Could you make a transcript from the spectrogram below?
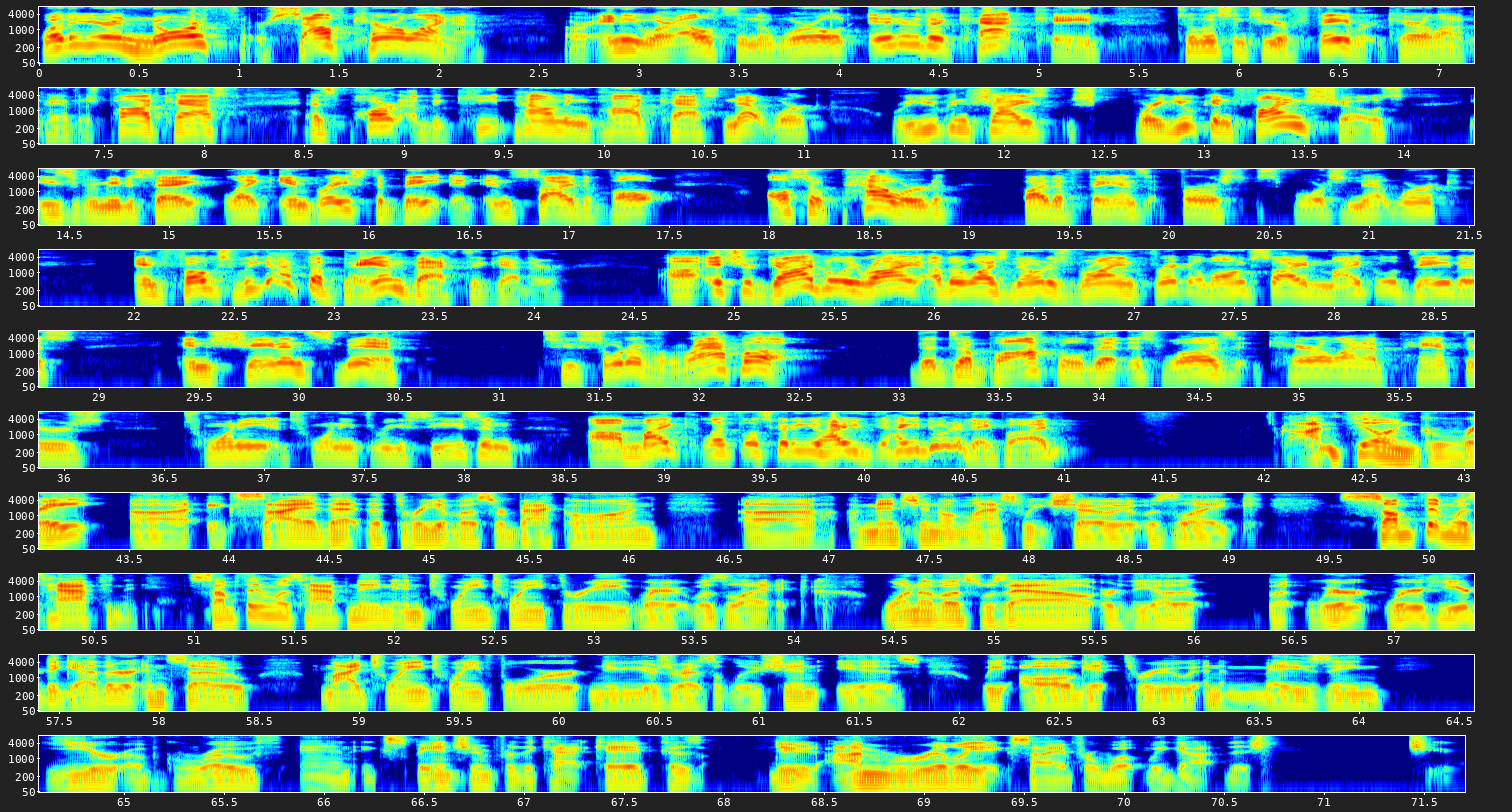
Whether you're in North or South Carolina or anywhere else in the world, enter the Cat Cave to listen to your favorite Carolina Panthers podcast as part of the Keep Pounding Podcast Network where you can sh- where you can find shows easy for me to say like Embrace Debate and Inside the Vault, also powered by the Fans First Sports Network. And folks, we got the band back together. Uh, it's your guy Billy Wright, otherwise known as Ryan Frick, alongside Michael Davis and Shannon Smith to sort of wrap up the debacle that this was Carolina Panthers 2023 season. Uh, Mike, let's let's go to you. How you how you doing today, bud? I'm feeling great. Uh, excited that the three of us are back on. Uh, I mentioned on last week's show, it was like something was happening. Something was happening in 2023 where it was like one of us was out or the other, but we're we're here together. And so my 2024 New Year's resolution is we all get through an amazing year of growth and expansion for the cat cave because dude, I'm really excited for what we got this year.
